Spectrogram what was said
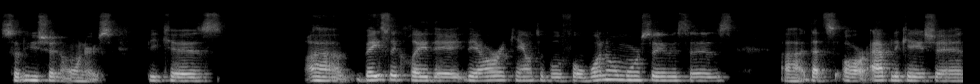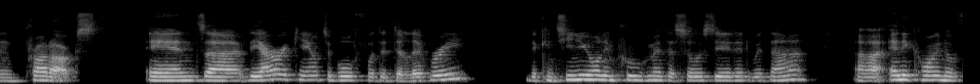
solution owners because uh, basically they, they are accountable for one or more services uh, that's our application products and uh, they are accountable for the delivery the continual improvement associated with that uh, any kind of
